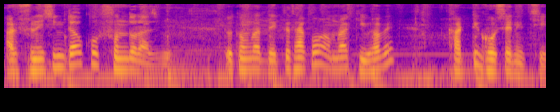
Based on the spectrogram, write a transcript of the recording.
আর ফিনিশিংটাও খুব সুন্দর আসবে। তো তোমরা দেখতে থাকো আমরা কীভাবে খাটটি ঘষে নিচ্ছি।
